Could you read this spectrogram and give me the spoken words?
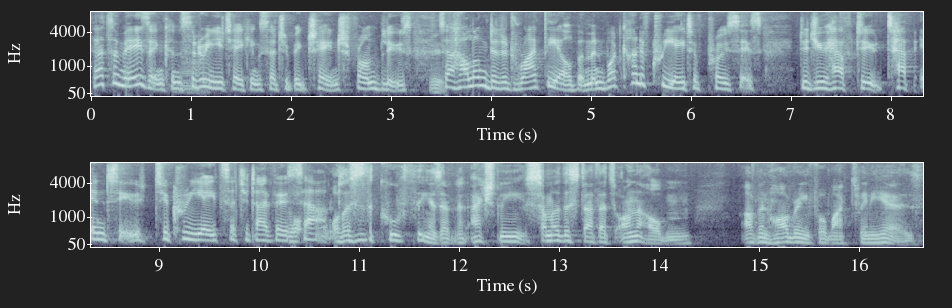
That's amazing, considering you taking such a big change from blues. Yes. So, how long did it write the album, and what kind of creative process did you have to tap into to create such a diverse Well, sound? well, this is the cool thing is that actually some of the stuff that's on the album, I've been harboring for about 20 years.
